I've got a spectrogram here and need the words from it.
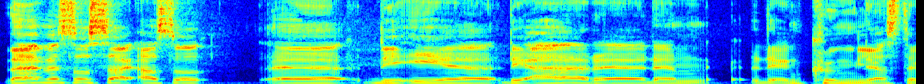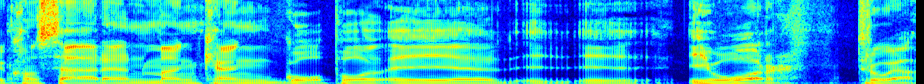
nej men som sagt, alltså, det är, det är eh, den, den kungligaste konserten man kan gå på i, i, i, i år, tror jag.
